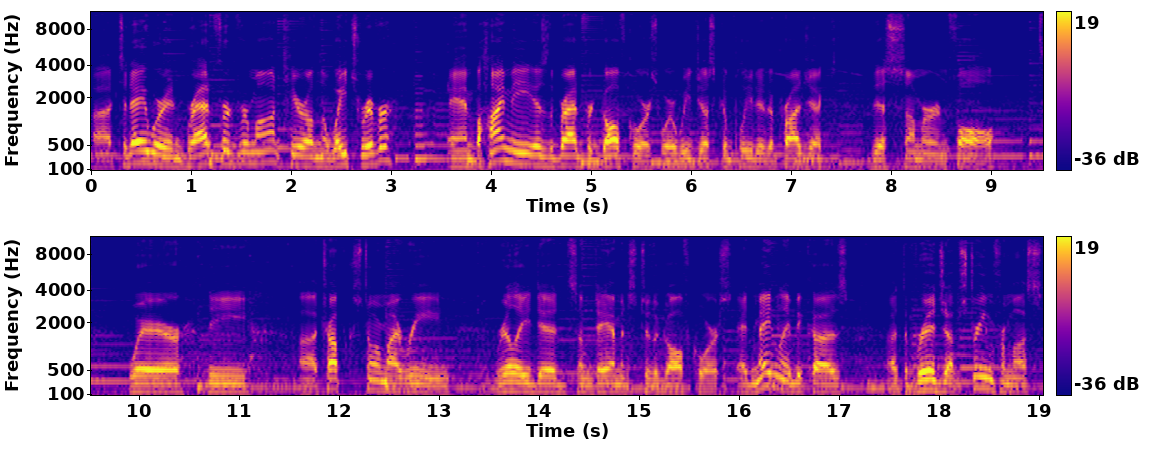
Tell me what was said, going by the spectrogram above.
Uh, today we're in Bradford, Vermont, here on the Waits River. And behind me is the Bradford Golf Course where we just completed a project this summer and fall where the uh, Tropical Storm Irene really did some damage to the golf course and mainly because at the bridge upstream from us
